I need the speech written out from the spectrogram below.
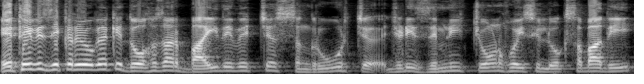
ਇੱਥੇ ਵੀ ਜ਼ਿਕਰਯੋਗ ਹੈ ਕਿ 2022 ਦੇ ਵਿੱਚ ਸੰਗਰੂਰ 'ਚ ਜਿਹੜੀ ਜ਼ਿਮਨੀ ਚੋਣ ਹੋਈ ਸੀ ਲੋਕ ਸਭਾ ਦੀ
